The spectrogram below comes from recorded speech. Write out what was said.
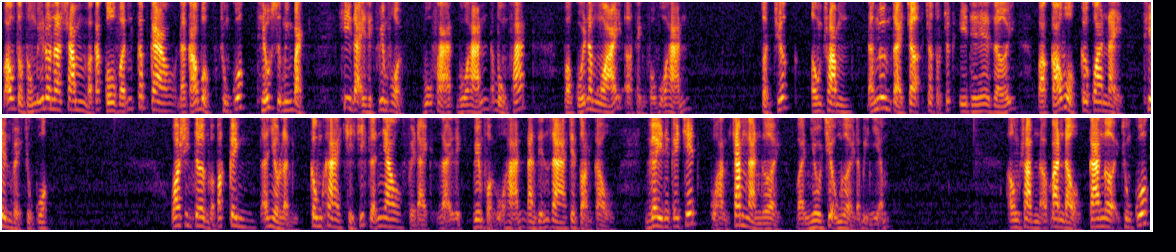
Và ông Tổng thống Mỹ Donald Trump và các cố vấn cấp cao đã cáo buộc Trung Quốc thiếu sự minh bạch khi đại dịch viêm phổi Vũ, Phá, Vũ Hán đã bùng phát vào cuối năm ngoái ở thành phố Vũ Hán. Tuần trước, ông Trump đã ngưng tài trợ cho Tổ chức Y tế Thế giới và cáo buộc cơ quan này thiên về Trung Quốc. Washington và Bắc Kinh đã nhiều lần công khai chỉ trích lẫn nhau về đại, đại dịch viêm phổi Vũ Hán đang diễn ra trên toàn cầu, gây nên cái chết của hàng trăm ngàn người và nhiều triệu người đã bị nhiễm. Ông Trump đã ban đầu ca ngợi Trung Quốc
